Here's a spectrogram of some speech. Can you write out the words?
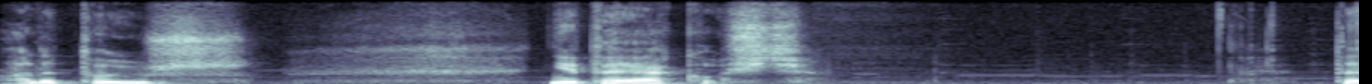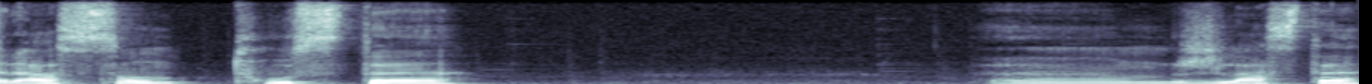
ale to już nie ta jakość. Teraz są tłuste, żelaste,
